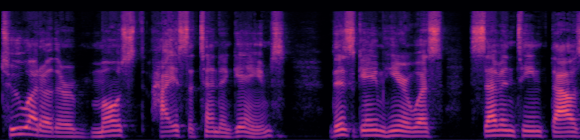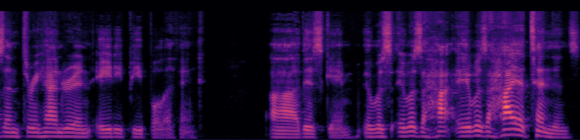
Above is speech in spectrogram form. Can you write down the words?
two out of their most highest attended games. This game here was 17,380 people, I think. Uh, this game. It was it was a high it was a high attendance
